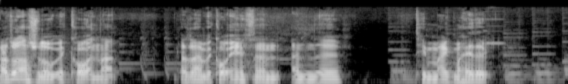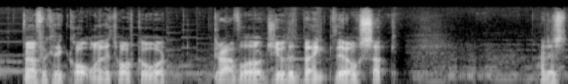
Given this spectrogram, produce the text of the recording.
I don't actually know what we caught in that. I don't think we caught anything in the Team Magma hideout. I don't know if we could have caught one of the Torkoal or Graveler or Geodude, but I think they all suck. I just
